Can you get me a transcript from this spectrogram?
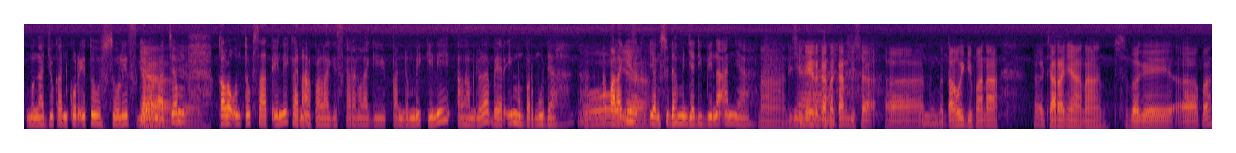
mengajukan kur itu sulit segala Ya, macam. ya. Kalau untuk saat ini karena apalagi sekarang lagi pandemik ini, alhamdulillah BRI mempermudah. Nah, Oh, apalagi ya. yang sudah menjadi binaannya. Nah, di Ya. sini rekan-rekan bisa eh, mengetahui gimana eh, caranya. Nah, sebagai eh, apa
